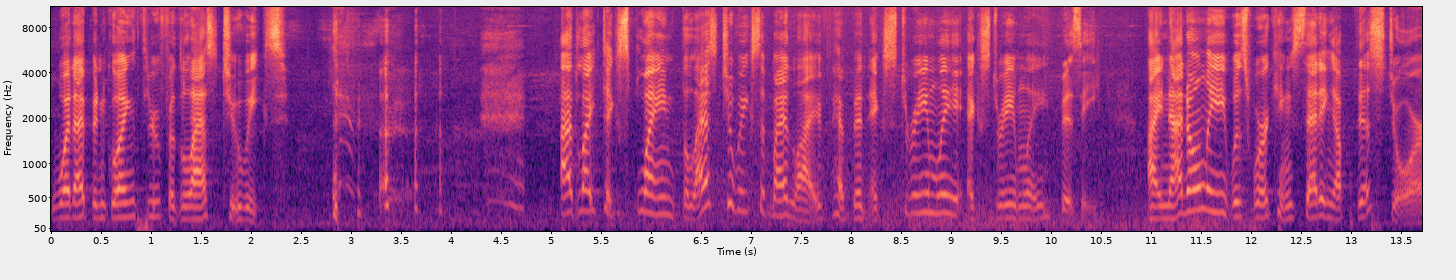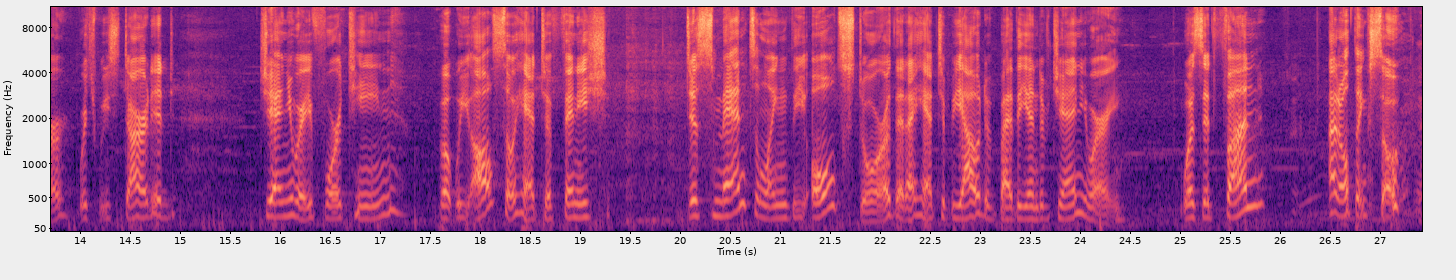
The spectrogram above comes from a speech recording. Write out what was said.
what I've been going through for the last two weeks. I'd like to explain the last two weeks of my life have been extremely, extremely busy. I not only was working setting up this store, which we started January 14, but we also had to finish dismantling the old store that I had to be out of by the end of January. Was it fun? I don't think so.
